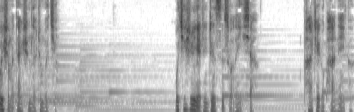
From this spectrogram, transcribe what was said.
为什么单身了这么久？我其实也认真思索了一下，怕这个怕那个，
